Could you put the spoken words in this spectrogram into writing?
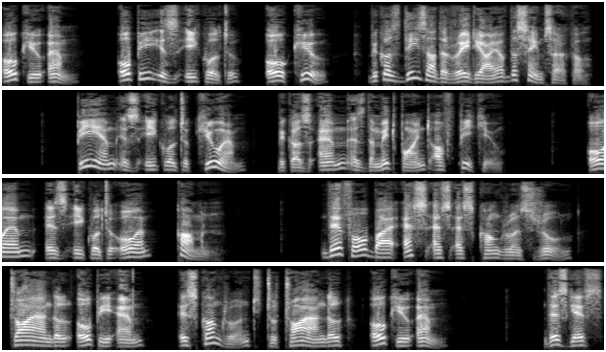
OQM, OP is equal to OQ because these are the radii of the same circle. PM is equal to QM because M is the midpoint of PQ. OM is equal to OM common. Therefore, by SSS congruence rule, triangle OPM is congruent to triangle OQM This gives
